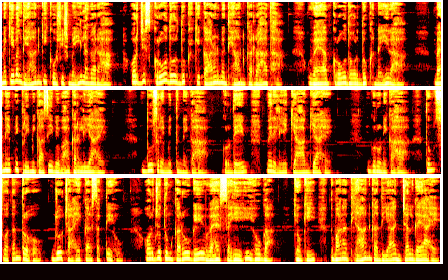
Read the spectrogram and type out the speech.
मैं केवल ध्यान की कोशिश में ही लगा रहा और जिस क्रोध और दुख के कारण मैं ध्यान कर रहा था, वह अब क्रोध और दुख नहीं रहा। मैंने अपनी प्रेमिका से विवाह कर लिया है। दूसरे मित्र ने कहा, गुरुदेव, मेरे लिए क्या आज्ञा है? गुरु ने कहा, तुम स्वतंत्र हो, जो चाहे कर सकते हो, और जो तुम करोगे वह सही ही होगा, क्योंकि तुम्हारा ध्यान का दिया जल गया है,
